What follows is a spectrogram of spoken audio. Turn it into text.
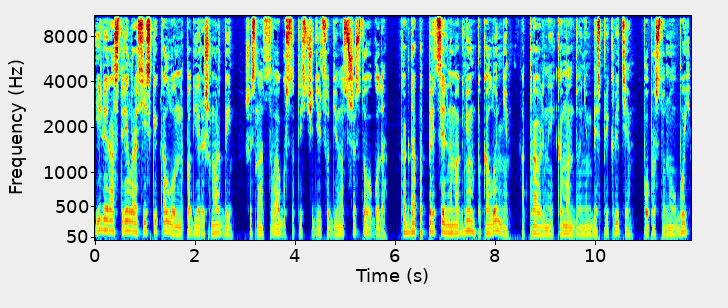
Или расстрел российской колонны под Ярыш-Морды 16 августа 1996 года, когда под прицельным огнем по колонне, отправленной командованием без прикрытия, попросту на убой,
